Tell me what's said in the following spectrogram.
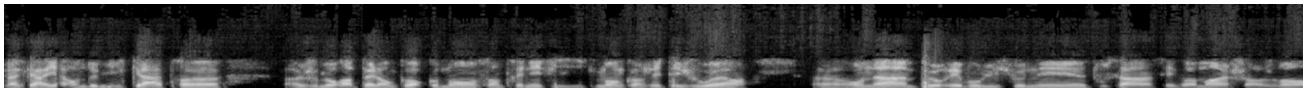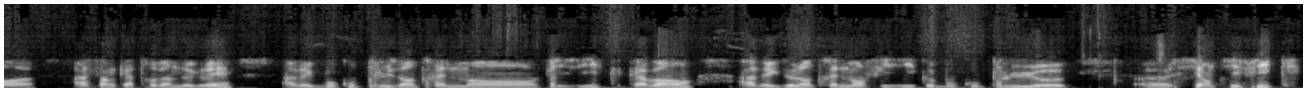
ma carrière en 2004. Euh, je me rappelle encore comment on s'entraînait physiquement quand j'étais joueur. Euh, on a un peu révolutionné tout ça. Hein. C'est vraiment un changement euh, à 180 degrés, avec beaucoup plus d'entraînement physique qu'avant, avec de l'entraînement physique beaucoup plus scientifique.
